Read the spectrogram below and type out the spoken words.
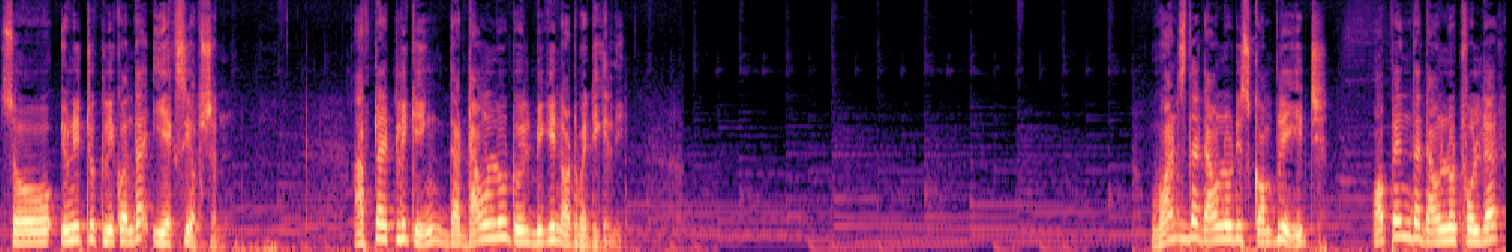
so you need to click on the exe option after clicking the download will begin automatically once the download is complete open the download folder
